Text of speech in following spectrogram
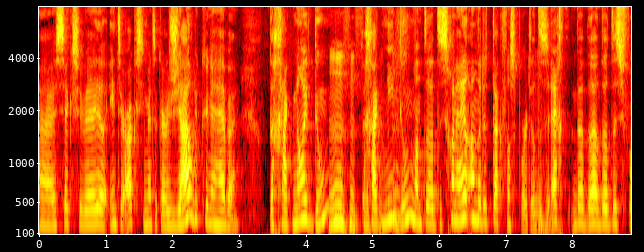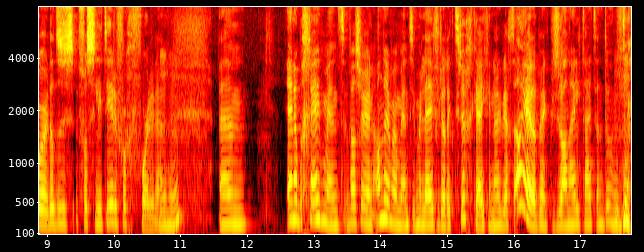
uh, seksuele interactie met elkaar zouden kunnen hebben dat ga ik nooit doen. Dat ga ik niet doen, want dat is gewoon een heel andere tak van sport. Dat is mhm. echt, dat, dat, dat, is, voor, dat is faciliteren voor gevorderden. Mm -hmm. um, en op een gegeven moment was er een ander moment in mijn leven dat ik terugkeek en dat ik dacht, oh ja, dat ben ik dus al een hele tijd aan het doen.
